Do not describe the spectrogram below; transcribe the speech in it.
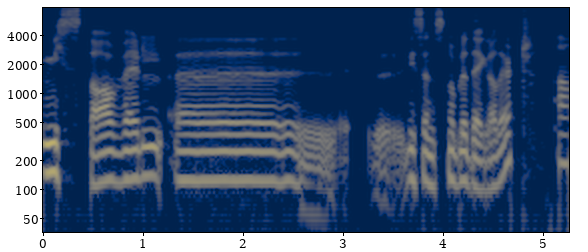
Mista vel eh, lisensen og ble degradert. Ja.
